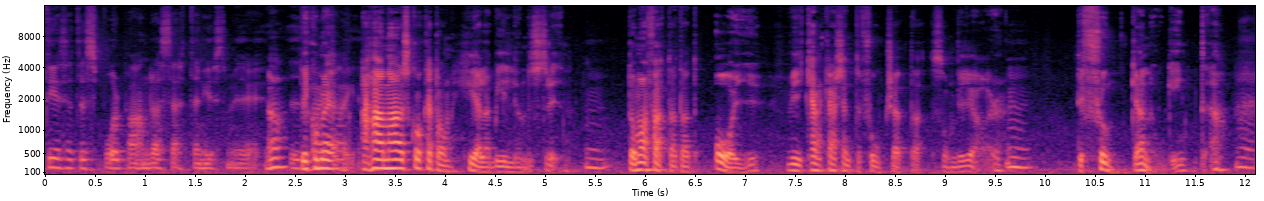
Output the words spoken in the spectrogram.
det sätter spår på andra sätt än just med Ja, i det kommer, han har skockat om hela bilindustrin. Mm. De har fattat att oj, vi kan kanske inte fortsätta som vi gör. Mm. Det funkar nog inte. Nej.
